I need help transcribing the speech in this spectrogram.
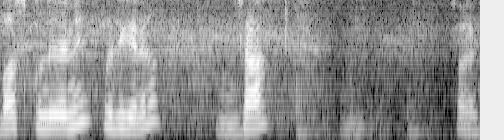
বস কোন জানি ওইদিকে না? চা? চলেন।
